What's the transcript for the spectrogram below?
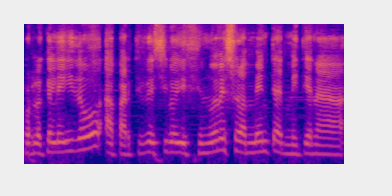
por lo que he leído, a partir del siglo XIX solamente admitían a,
